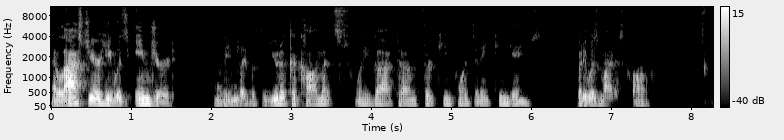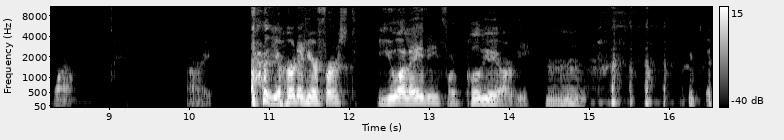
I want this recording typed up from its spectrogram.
And last year he was injured. And He played with the Utica Comets when he got um, 13 points in 18 games, but he was minus 12. Wow. All right. you heard it here first. Juolevi for Puljujärvi. hmm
